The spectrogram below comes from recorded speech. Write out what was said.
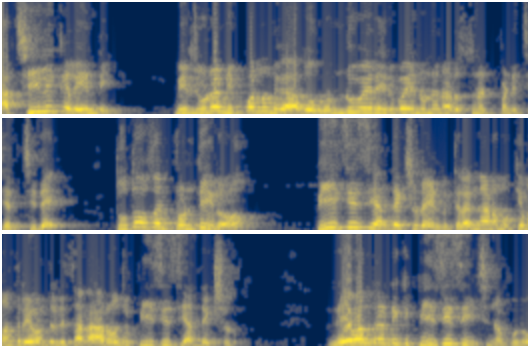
ఆ చీలికలు ఏంటి మీరు చూడండి ఇప్పటి నుండి కాదు రెండు వేల ఇరవై నుండి నడుస్తున్నటువంటి చర్చ ఇదే. టూ థౌజండ్ ట్వంటీలో పీసీసీ అధ్యక్షుడైన తెలంగాణ ముఖ్యమంత్రి రేవంత్ రెడ్డి సార్ ఆ రోజు పిసిసి అధ్యక్షుడు. రేవంత్ రెడ్డికి పీసీసీ ఇచ్చినప్పుడు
